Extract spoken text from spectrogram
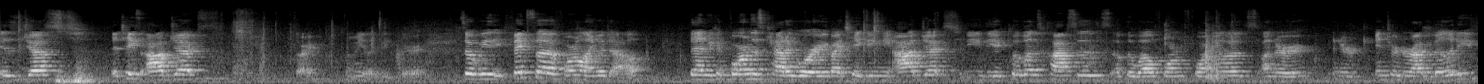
is just, it takes objects, sorry, let me like be clear. So we fix the formal language L, then we can form this category by taking the objects to be the equivalence classes of the well-formed formulas under inter interderivability,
